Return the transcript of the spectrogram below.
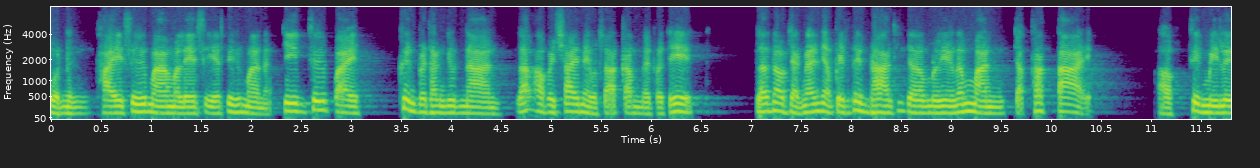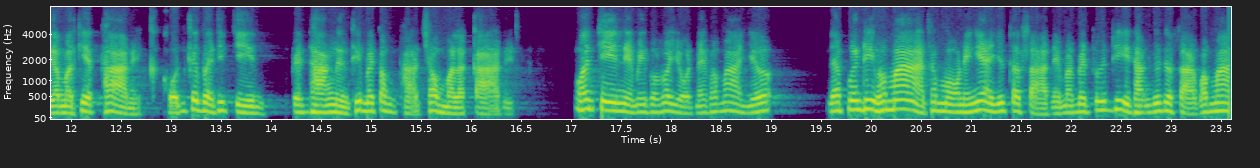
ส่วนหนึ่งไทยซื้อมามาเลเซียซื้อมาเนี่ยจีนซื้อไปขึ้นไปทางยุนนาน แล้วเอาไปใช้ในอุตสาหกรรมในประเทศ แล้วนอกจากนั้นยังเป็นเส้นทางที่จะลำเลียงน้ำมันจากภาคใต้ซึ่งมีเรือมาเทียบท่าเนี่ยขนขึ้นไปที่จีนเป็นทางหนึ่งที่ไม่ต้องผ่านช่องมาลากาเนี่ยว่าจีนเนี่ยมีผลประโยชน์ในพม่าเยอะ และพื้นที่พม่าถ้ามองในแง่ยุทธศาสตร์เนี่ยมันเป็นพื้นที่ทางยุทธศาสตร์พม่า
